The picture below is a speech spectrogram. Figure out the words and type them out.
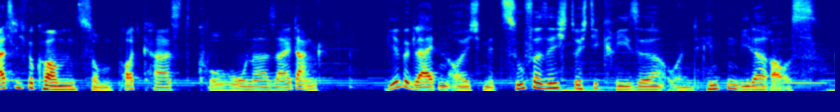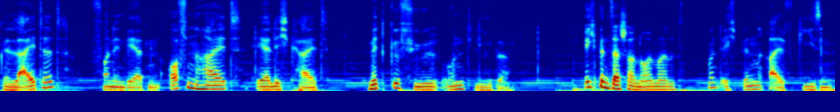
Herzlich willkommen zum Podcast Corona sei Dank. Wir begleiten euch mit Zuversicht durch die Krise und hinten wieder raus, geleitet von den Werten Offenheit, Ehrlichkeit, Mitgefühl und Liebe. Ich bin Sascha Neumann und ich bin Ralf Giesen.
